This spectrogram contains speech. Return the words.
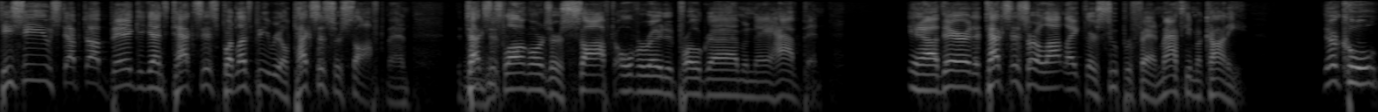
TCU stepped up big against Texas, but let's be real. Texas are soft, man. The Texas Longhorns are a soft, overrated program, and they have been. You know, they're the Texas are a lot like their super fan, Matthew McConaughey. They're cool.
